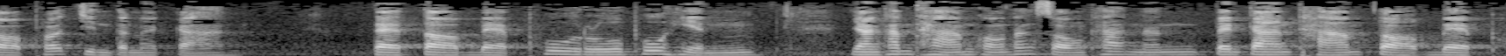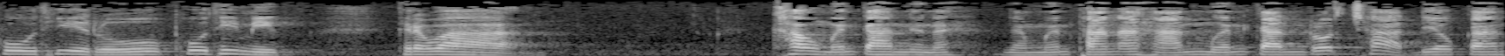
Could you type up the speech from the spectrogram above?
ตอบเพราะจินตนาการ แต่ตอบแบบผู้รู้ผู้เห็นอย่างคำถามของทั้งสองท่านนั้น เป็นการถามตอบแบบผู้ที่รู้ผู้ที่มีเรียกว่าเข้าเหมือนกันเนี่ยนะอย่างเหมือนทานอาหารเหมือนกันรสชาติเดียวกัน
